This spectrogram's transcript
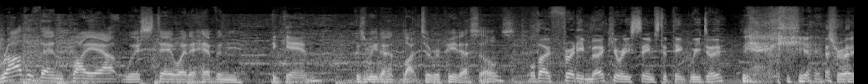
Rather than play out with Stairway to Heaven again, because we don't like to repeat ourselves. Although Freddie Mercury seems to think we do. yeah, true.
